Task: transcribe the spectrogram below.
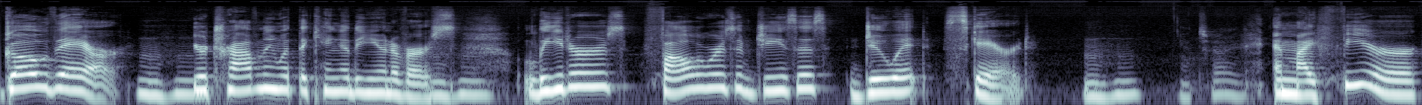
Go there. You're traveling with the King of the universe. Leaders, followers of Jesus, do it scared. Mm-hmm. That's right. And my fear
